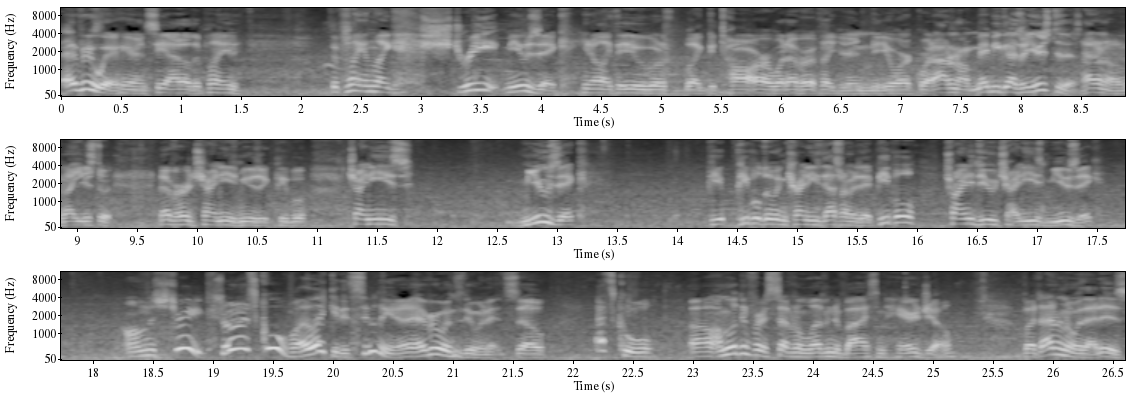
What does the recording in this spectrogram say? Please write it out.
everywhere here in Seattle. They're playing. They're playing like street music, you know, like they do with like guitar or whatever. If like you're in New York, what I don't know. Maybe you guys are used to this. I don't know. I'm not used to it. Never heard Chinese music. People, Chinese music pe- people doing Chinese. That's what I'm gonna say. People trying to do Chinese music on the street. So that's cool. I like it. It's soothing. Everyone's doing it. So that's cool. Uh, I'm looking for a 7-Eleven to buy some hair gel, but I don't know where that is.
